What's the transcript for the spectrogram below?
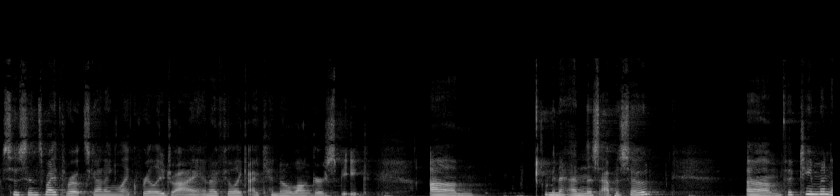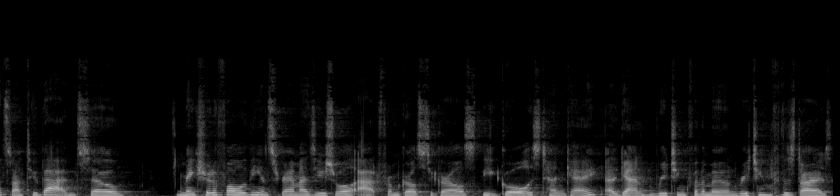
So since my throat's getting like really dry and I feel like I can no longer speak, um, I'm gonna end this episode. Um, 15 minutes, not too bad. So make sure to follow the Instagram as usual at From Girls to Girls. The goal is 10k. Again, reaching for the moon, reaching for the stars.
